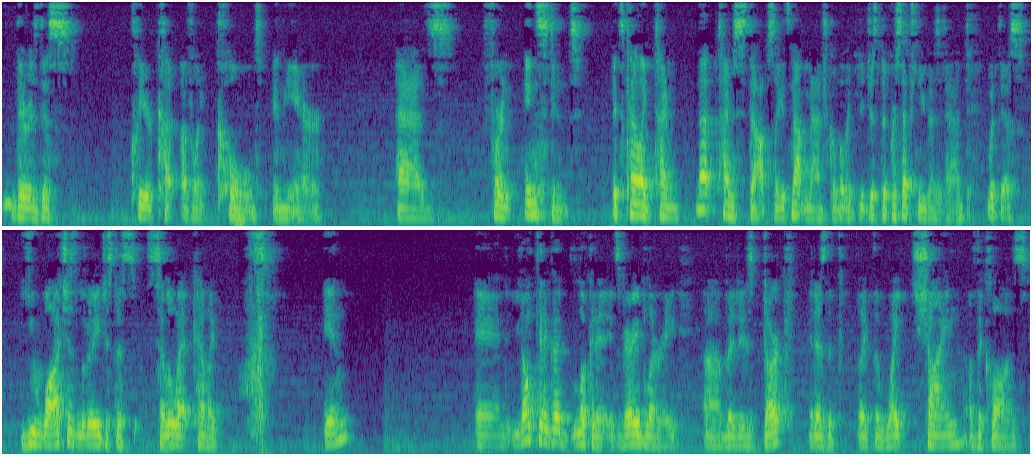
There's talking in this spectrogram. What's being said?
there is this clear cut of like cold in the air as for an instant it's kind of like time not time stops like it's not magical but like just the perception you guys have had with this you watch as literally just this silhouette kind of like in and you don't get a good look at it it's very blurry uh, but it is dark it has the like the white shine of the claws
